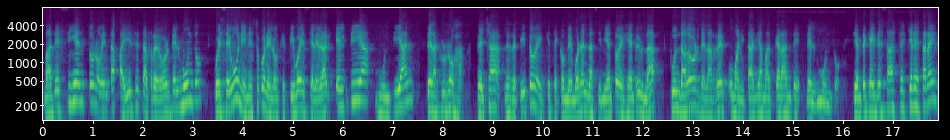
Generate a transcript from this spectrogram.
más de 190 países alrededor del mundo pues se unen esto con el objetivo de celebrar el Día Mundial de la Cruz Roja fecha, les repito, en que se conmemora el nacimiento de Henry Dunant, fundador de la red humanitaria más grande del mundo. Siempre que hay desastres, ¿quiénes están ahí?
